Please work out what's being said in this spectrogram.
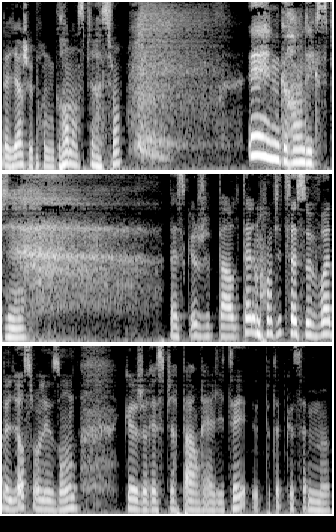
D'ailleurs, je vais prendre une grande inspiration et une grande expire. Parce que je parle tellement vite, ça se voit d'ailleurs sur les ondes, que je respire pas en réalité. Peut-être que ça me.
